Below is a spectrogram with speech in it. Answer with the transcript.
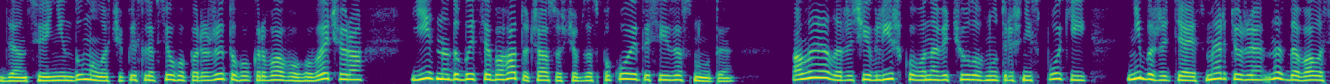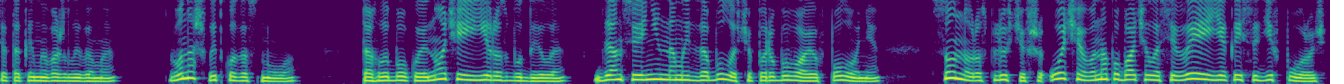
Дзян Сюєнін думала, що після всього пережитого кривавого вечора їй знадобиться багато часу, щоб заспокоїтися і заснути. Але, лежачи в ліжку, вона відчула внутрішній спокій, ніби життя і смерть уже не здавалися такими важливими. Вона швидко заснула. Та глибокої ночі її розбудили. Дзян Сюєнін на мить забула, що перебуває в полоні. Сонно розплющивши очі, вона побачила сівеї, який сидів поруч,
